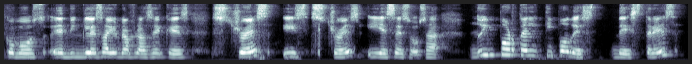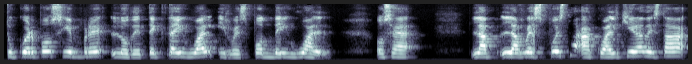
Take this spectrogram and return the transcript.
como en inglés hay una frase que es stress is stress y es eso, o sea, no importa el tipo de, estrés, tu cuerpo siempre lo detecta igual y responde igual. O sea, la, respuesta a cualquiera de esta,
